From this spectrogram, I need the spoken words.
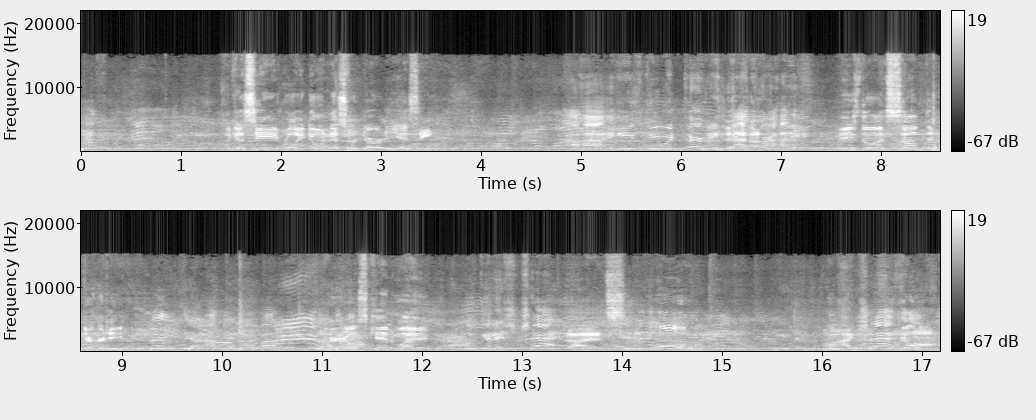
tough one. I guess he ain't really doing this for dirty, is he? Uh-huh. He's doing dirty, that's right. He's doing something dirty. I don't know about this. There goes Kenway. Look at his chest. That's, oh, my Chest God. is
